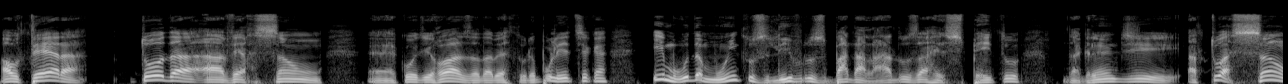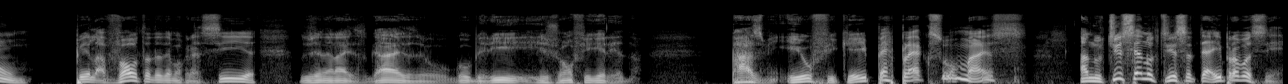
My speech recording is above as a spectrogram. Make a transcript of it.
altera toda a versão é, cor-de-rosa da abertura política e muda muitos livros badalados a respeito da grande atuação pela volta da democracia dos generais Geisel, Golbery e João Figueiredo. Pasme, eu fiquei perplexo, mas a notícia é notícia até aí para você.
